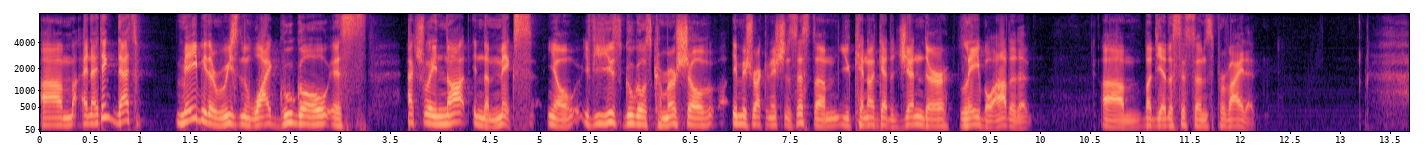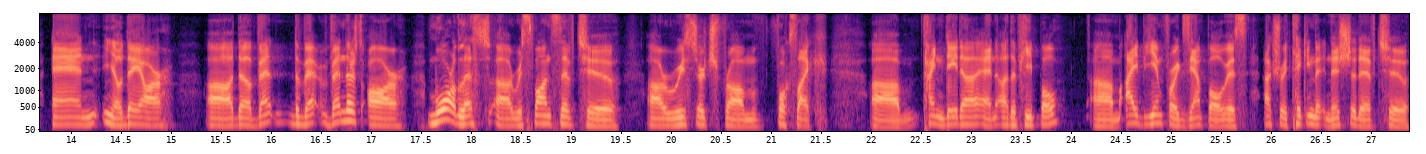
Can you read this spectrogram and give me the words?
Um, and I think that's maybe the reason why Google is actually not in the mix. You know, if you use Google's commercial image recognition system, you cannot get a gender label out of it, um, but the other systems provide it. And you know, they are uh, the, the vendors are more or less uh, responsive to uh, research from folks like um, TinyData and other people. Um, IBM, for example, is actually taking the initiative to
